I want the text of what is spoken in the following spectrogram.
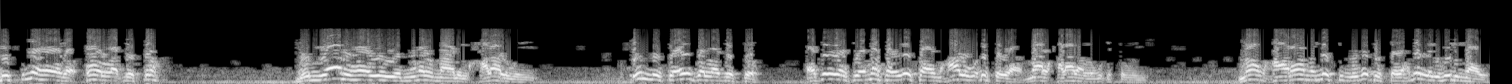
dhismaheeda oo la dhiso. Bunyaanuhaa weeye min almaali alxalaal weeye in masaajidda la dhiso asageesee marka la dhisaayo maxaa lagu dhisayaa? Maal xalaala lagu dhiso weeye. Maal xaaraama masjid lagu dhisa waxba laga heli maayo.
